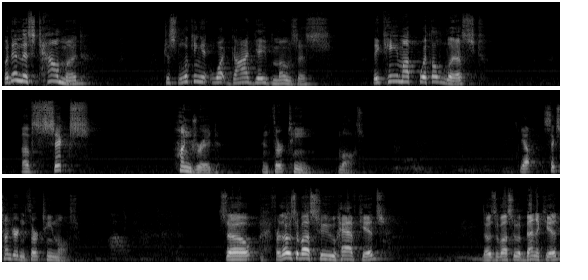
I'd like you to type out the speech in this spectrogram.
But in this Talmud, just looking at what God gave Moses, they came up with a list of 613 laws. Yep, 613 laws. So, for those of us who have kids, those of us who have been a kid,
